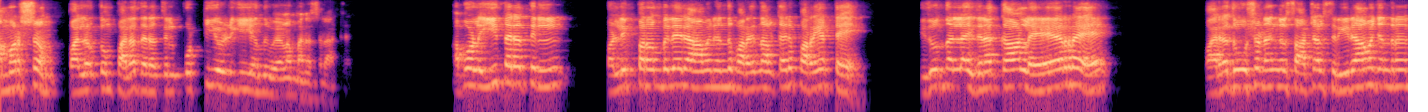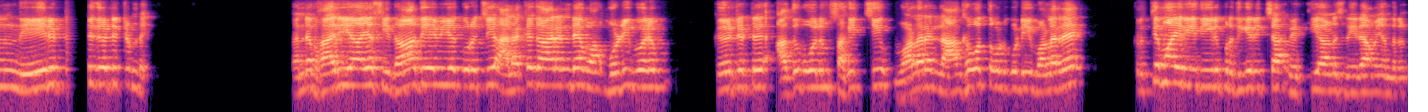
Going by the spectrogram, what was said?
അമർഷം പലർക്കും പലതരത്തിൽ പൊട്ടിയൊഴുകി എന്ന് വേണം മനസ്സിലാക്കാൻ. അപ്പോൾ ഈ തരത്തിൽ പള്ളിപ്പറമ്പിലെ രാമൻ എന്ന് പറയുന്ന ആൾക്കാർ പറയട്ടെ ഇതൊന്നല്ല ഇതിനേക്കാൾ ഏറെ പരദൂഷണങ്ങൾ സാക്ഷാൽ ശ്രീരാമചന്ദ്രൻ നേരിട്ട് കേട്ടിട്ടുണ്ട്. തന്റെ ഭാര്യയായ സീതാദേവിയെ കുറിച്ച് അലക്കുകാരന്റെ മൊഴി പോലും കേട്ടിട്ട് അതുപോലും സഹിച്ച് വളരെ ലാഘവത്തോടു കൂടി വളരെ കൃത്യമായ രീതിയിൽ പ്രതികരിച്ച വ്യക്തിയാണ് ശ്രീരാമചന്ദ്രൻ.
